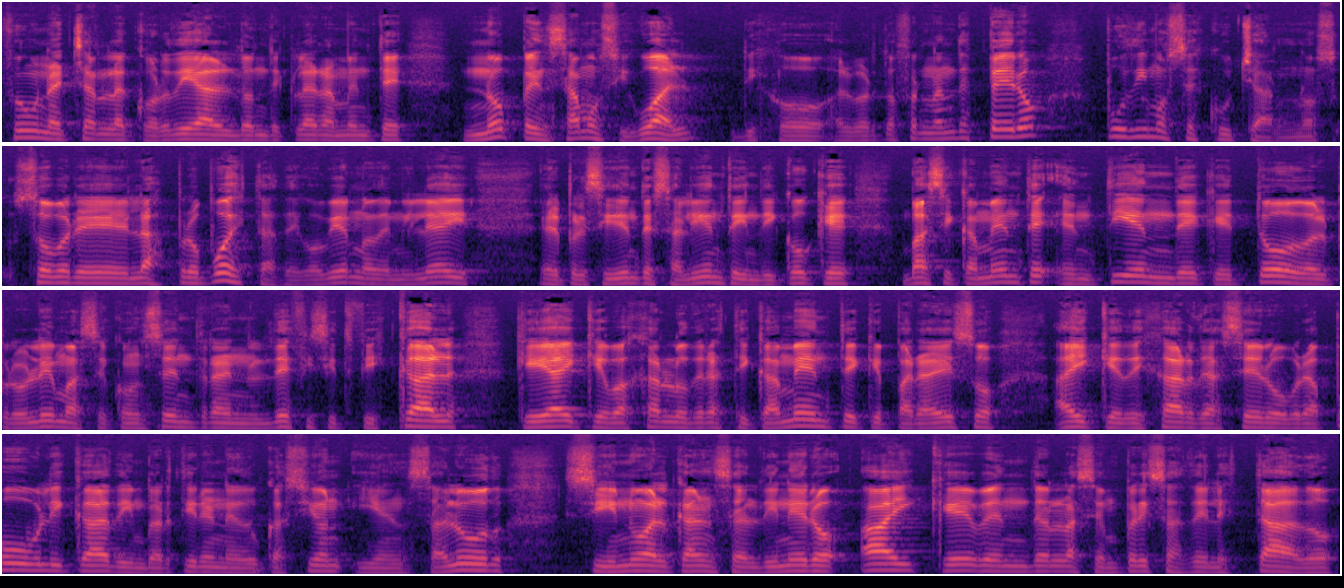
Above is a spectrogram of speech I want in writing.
Fue una charla cordial donde claramente no pensamos igual, dijo Alberto Fernández, pero pudimos escucharnos. Sobre las propuestas de gobierno de Milei, el presidente saliente indicó que básicamente entiende que todo el problema se concentra en el déficit fiscal, que hay que bajarlo drásticamente, que para eso hay que dejar de hacer obra pública, de invertir en educación y en salud. Si no alcanza el dinero, hay que vender las empresas del Estado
